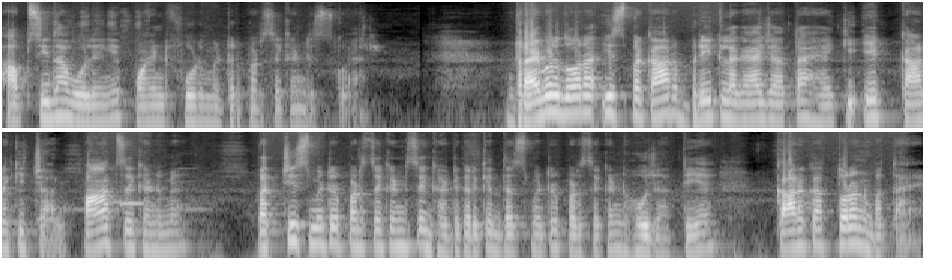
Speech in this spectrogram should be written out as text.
आप सीधा बोलेंगे point four metre per second square driver द्वारा इस प्रकार ब्रेक लगाया जाता है कि एक कार की चाल पाँच सेकंड में 25 मीटर पर सेकंड से घट करके 10 मीटर पर सेकंड हो जाती है। कार का तुरंत बताएँ।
